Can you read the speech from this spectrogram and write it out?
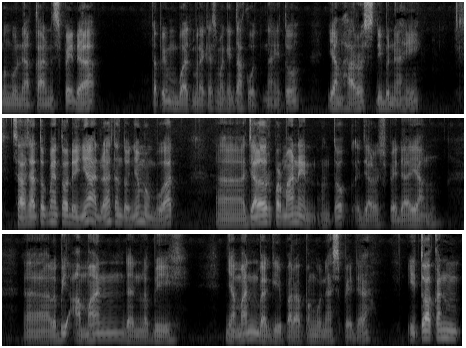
menggunakan sepeda tapi membuat mereka semakin takut nah itu yang harus dibenahi. Salah satu metodenya adalah tentunya membuat uh, jalur permanen untuk jalur sepeda yang uh, lebih aman dan lebih nyaman bagi para pengguna sepeda. Itu akan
